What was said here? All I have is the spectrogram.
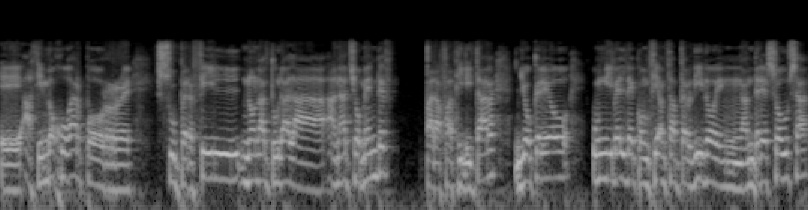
eh, haciendo jugar por su perfil no natural a, a Nacho Méndez para facilitar, yo creo, un nivel de confianza perdido en Andrés Sousa,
